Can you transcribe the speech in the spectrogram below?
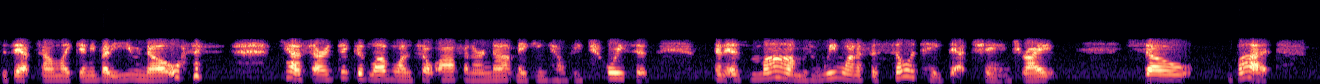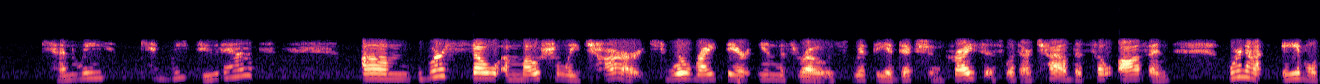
Does that sound like anybody you know? yes, our addicted loved ones so often are not making healthy choices. And as moms, we want to facilitate that change, right? So, but can we can we do that? Um, we're so emotionally charged. We're right there in the throes with the addiction crisis with our child that so often we're not able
